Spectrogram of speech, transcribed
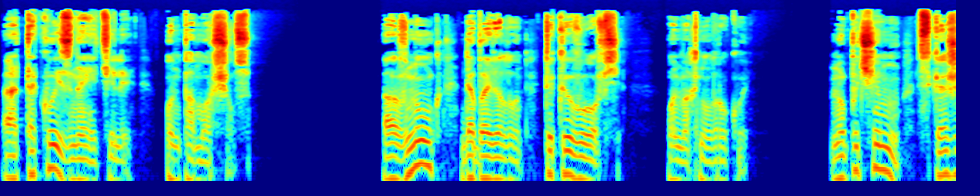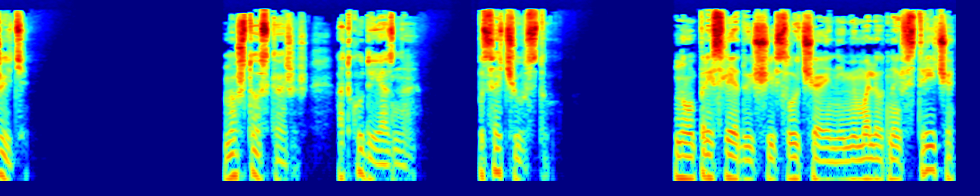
а такой, знаете ли, он поморщился. А внук, добавил он, так и вовсе, он махнул рукой. Ну почему, скажите. Ну что скажешь, откуда я знаю? Посочувствовал. Но при следующей случайной мимолетной встрече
